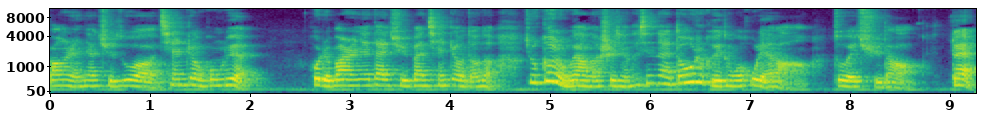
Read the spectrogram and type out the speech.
帮人家去做签证攻略，或者帮人家带去办签证等等，就各种各样的事情，它现在都是可以通过互联网作为渠道。对，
